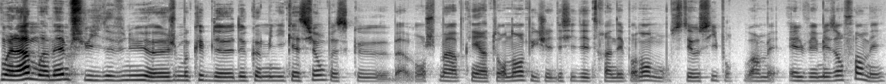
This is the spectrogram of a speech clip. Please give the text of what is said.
Voilà, moi-même, je suis devenue, euh, je m'occupe de, communication parce que bah, mon chemin a pris un tournant, puis que j'ai décidé d'être indépendante. Bon, c'était aussi pour pouvoir élever mes enfants, mais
